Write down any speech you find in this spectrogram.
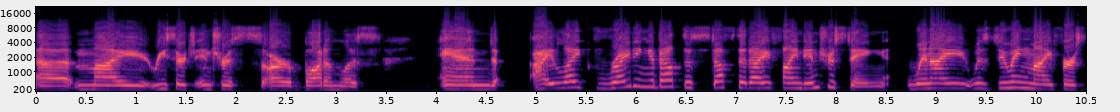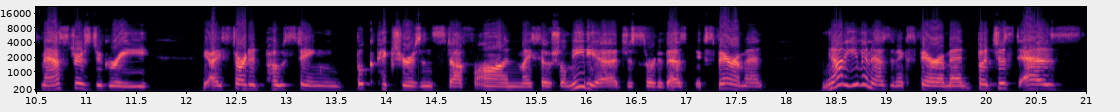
uh, my research interests are bottomless, and I like writing about the stuff that I find interesting. When I was doing my first master's degree, I started posting book pictures and stuff on my social media, just sort of as an experiment. Not even as an experiment, but just as,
